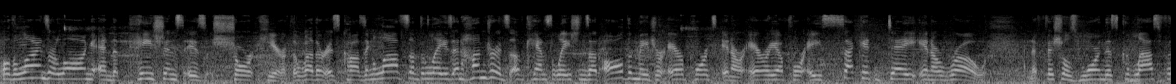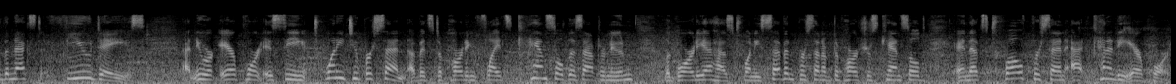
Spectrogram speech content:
Well, the lines are long and the patience is short here. The weather is causing lots of delays and hundreds of cancellations at all the major airports in our area for a second day in a row. And officials warn this could last for the next few days. At Newark Airport is seeing 22% of its departing flights canceled this afternoon. LaGuardia has 27% of departures canceled, and that's 12% at Kennedy Airport.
